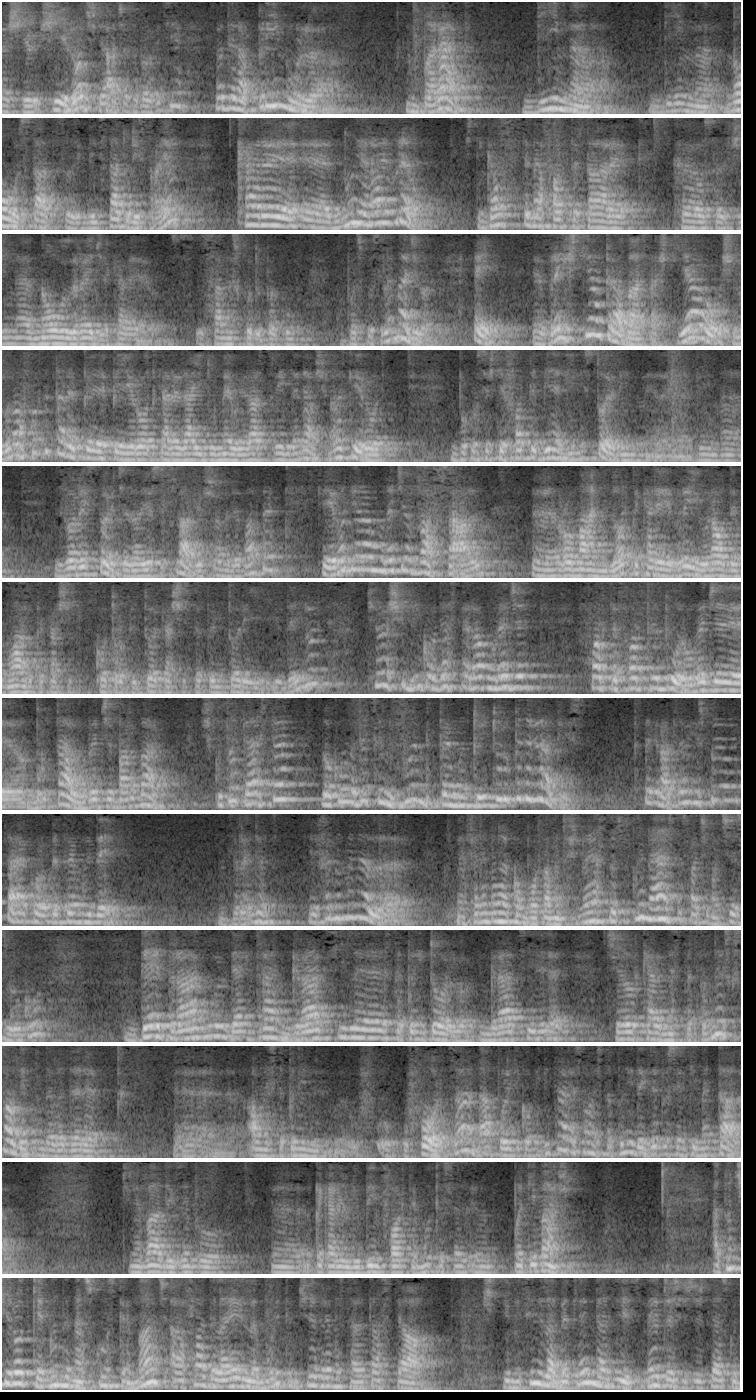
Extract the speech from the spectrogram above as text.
eh, și, și Irod știa această profeție, Irod era primul eh, împărat din eh, din noul stat, să zic, din statul Israel, care nu era evreu. Și din cauza se temea foarte tare că o să vină noul rege care s-a născut după cum, după spusele magilor. Ei, Evrei știau treaba asta, știau și îl urau foarte tare pe, pe Irod, care era idul meu, era străin de neam. Și mai ales că Irod, după cum se știe foarte bine din istorie, din, din uh, izvoarele istorice, de la Iosif Flaviu și așa mai departe, că Irod era un rege vasal uh, romanilor, pe care evreii urau de moarte ca și cotropitori, ca și stăpânitorii iudeilor, și era și dincolo de asta era un rege foarte, foarte dur, un rege brutal, un rege barbar. Și cu toate astea, după cum vedeți, îl vând pe Mântuitorul pe de gratis. Pe de gratis. Îi spune, da, acolo, pe trei de ei. Înțelegeți? E fenomenal, e fenomenal comportamentul. Și noi astăzi, până astăzi facem acest lucru de dragul de a intra în grațiile stăpânitorilor, în grațiile celor care ne stăpânesc sau din punct de vedere uh, au ne stăpâniri cu forța, da, politico-militare, sau ne stăpâniri, de exemplu, sentimentale. Cineva, de exemplu, Uh, pe care îl iubim foarte mult, este pătimaș. Atunci Irod, chemând în ascuns pe magi, a aflat de la ei lămurit în ce vreme s-a arătat steaua. Și trimițând la Betlehem le-a zis, merge și citească cu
